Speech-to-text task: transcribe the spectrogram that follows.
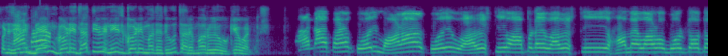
પણ જેની ના, ના. બેન ઘોડી થતી હોય ને ઈ જ ઘોડી માથેથી ઉતારે. મારું એવું કહેવાનું છે. આના પણ કોઈ માણસ કોઈ વાવેસ્તી આપણે વાવેસ્તી સામે વાળો બોલતો તો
